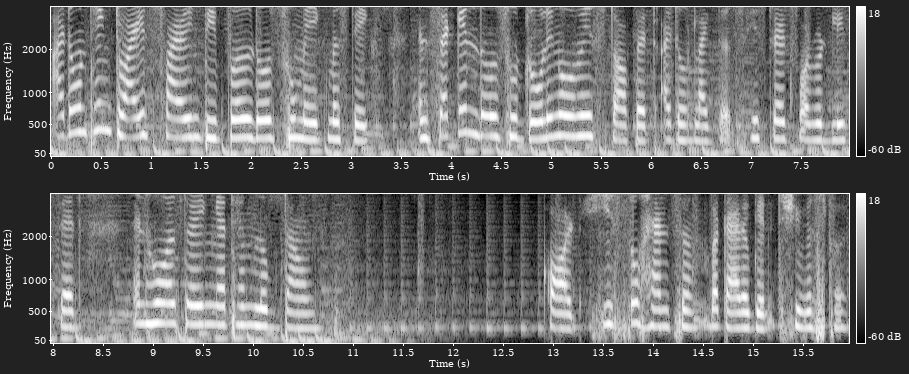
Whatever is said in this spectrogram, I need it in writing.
I don't think twice firing people, those who make mistakes. And second, those who drooling over me, stop it. I don't like this, he straightforwardly said, and who was staring at him looked down. God, he's so handsome but arrogant, she whispered.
